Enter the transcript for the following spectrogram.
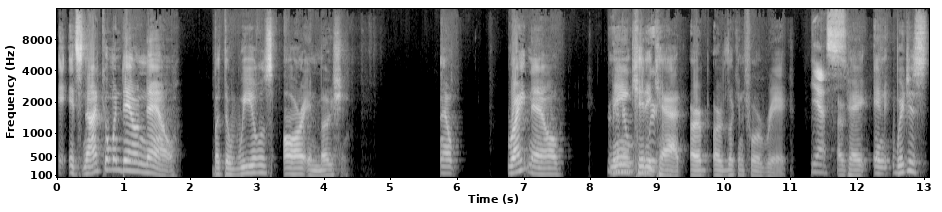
it's not going down now, but the wheels are in motion. Now, right now, We're me gonna- and Kitty Cat are, are looking for a rig. Yes. Okay. And we're just,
